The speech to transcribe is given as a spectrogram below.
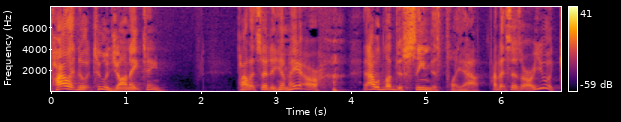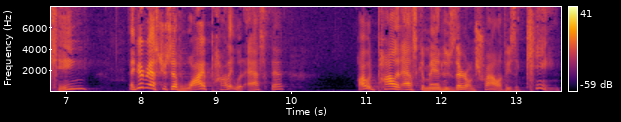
Pilate knew it too in John 18. Pilate said to him, Hey, are, and I would love to have seen this play out. Pilate says, Are you a king? Have you ever asked yourself why Pilate would ask that? Why would Pilate ask a man who's there on trial if he's a king?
